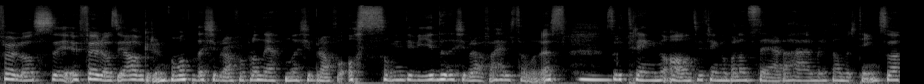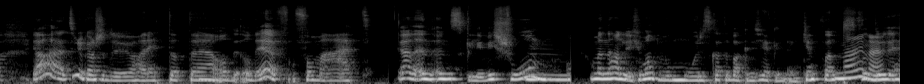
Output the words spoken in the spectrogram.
føler oss, fører oss i avgrunnen. på en måte. Det er ikke bra for planeten, det er ikke bra for oss som individ, det er ikke bra for helsa vår. Mm. Så vi trenger noe annet, vi trenger å balansere det her med litt andre ting. Så ja, jeg tror kanskje du har rett, at, eh, og, det, og det er for- for meg et ja, en ønskelig visjon. Mm. Men det handler jo ikke om at mor skal tilbake til kjøkkenbenken. Sant? Nei, nei.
